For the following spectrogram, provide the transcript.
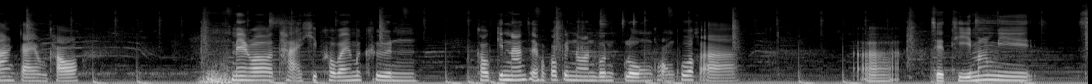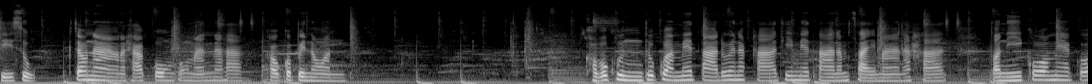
ร่างกายของเขา แม่ก็ถ่ายคลิปเขาไว้เมื่อคืนเขากินน้ำเสร็จเขาก็ไปนอนบนกรงของพวกเศรษฐีมั่งมีสีสุขเจ้านางนะคะกรงตรงนั้นนะคะเขาก็ไปนอน ขอบพระคุณทุกความเมตตาด้วยนะคะ ที่เมตตาน้ำใสมานะคะ ตอนนี้ก็แม่ก็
